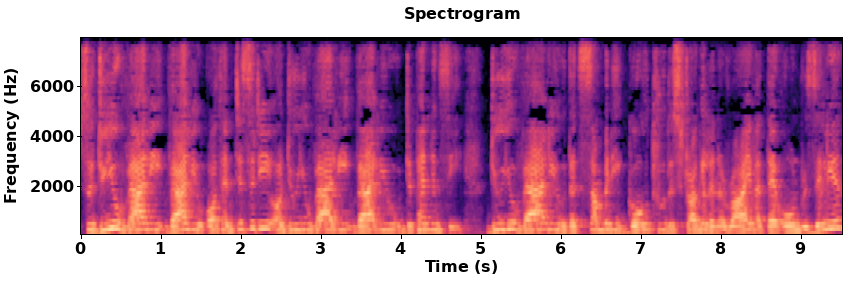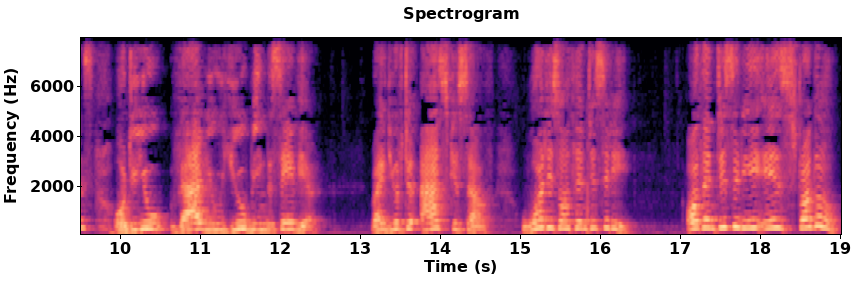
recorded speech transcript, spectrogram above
So do you value, value authenticity or do you value, value dependency? Do you value that somebody go through the struggle and arrive at their own resilience? Or do you value you being the savior? Right? You have to ask yourself, what is authenticity? Authenticity is struggle.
